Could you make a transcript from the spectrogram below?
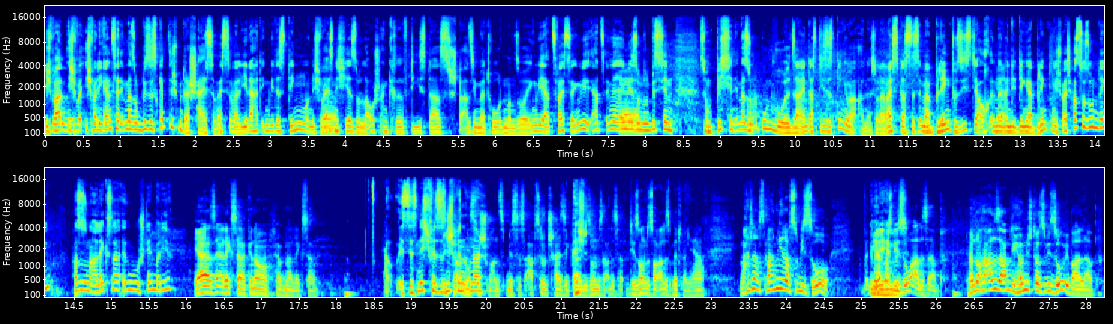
ich war, ich, ich war die ganze Zeit immer so ein bisschen skeptisch mit der Scheiße, weißt du, weil jeder hat irgendwie das Ding und ich weiß nicht, hier so Lauschangriff, dies, das, Stasi-Methoden und so. Irgendwie hat's, weißt du, irgendwie hat's immer irgendwie ja. so ein bisschen, so ein bisschen immer so Unwohlsein, dass dieses Ding immer an ist. Oder weißt du, dass das immer blinkt. Du siehst ja auch immer, wenn die Dinger blinken. Ich weiß, hast du so ein Ding? Hast du so ein Alexa irgendwo stehen bei dir? Ja, also Alexa, genau. Ich habe eine Alexa. Ist das nicht, findest du Ich nicht bin ein so Uner Schwanz. Mir ist das absolut scheißegal. Echt? Die sollen das, alles, die sollen das auch alles mithören, ja. Machen das machen die doch sowieso. Die die hören doch Handys. sowieso alles ab. Die hören doch alles ab, die hören mich doch sowieso überall ab.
